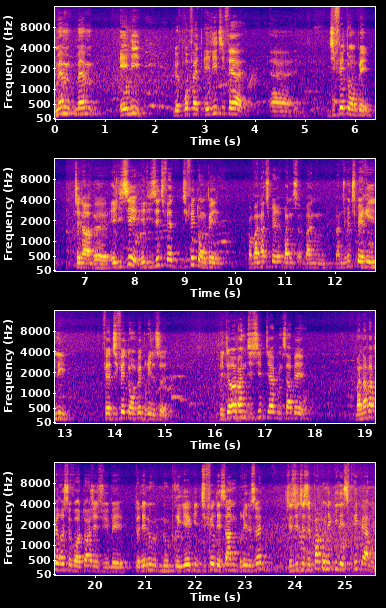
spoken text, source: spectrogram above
Même, même Élie, le prophète Élie, tu fais, euh, tu fais tomber. Tu euh, Élisée, Élisée, tu fais, tu fais tomber. Quand ben, tu ben, ben, ben, peux Élie, fait, tu fais tomber Brilze. Puis tu as un disciple, comme ça, n'a pas pu recevoir toi, Jésus. Ben, tu nous, nous prier qu'il tu fais descendre Brilze. Jésus, je ne sais pas connaître qui l'esprit peut animer.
